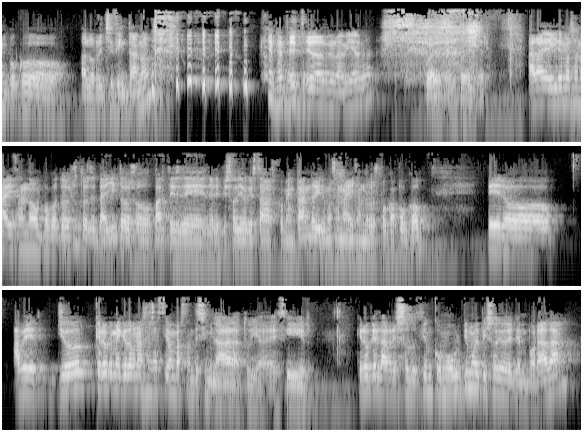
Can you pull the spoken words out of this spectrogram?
Un poco a los Richie Fintano. que no te enteras de una mierda. Puede ser, puede ser. Ahora iremos analizando un poco todos estos detallitos o partes de- del episodio que estabas comentando, iremos analizándolos poco a poco. Pero, a ver, yo creo que me queda una sensación bastante similar a la tuya. Es decir, creo que la resolución como último episodio de temporada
